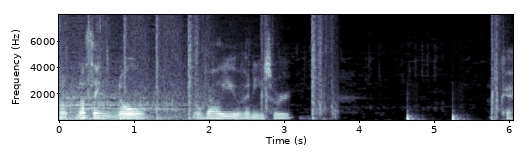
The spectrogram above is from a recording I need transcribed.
No, nothing. No. No value of any sort. Okay.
